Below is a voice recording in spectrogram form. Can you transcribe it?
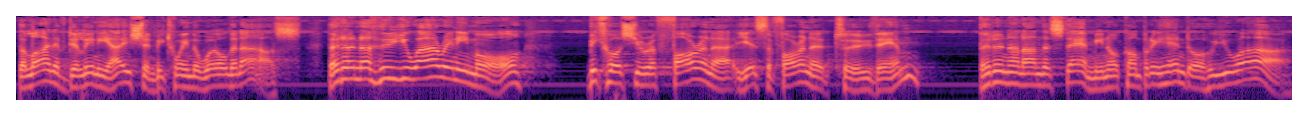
the line of delineation between the world and us. They don't know who you are anymore because you're a foreigner. Yes, a foreigner to them, they do not understand, me no comprehendo who you are.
